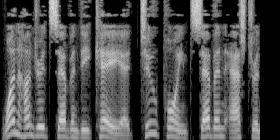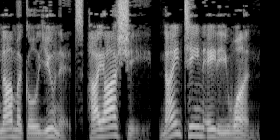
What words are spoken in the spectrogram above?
170 K at 2.7 astronomical units Hayashi, 1981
